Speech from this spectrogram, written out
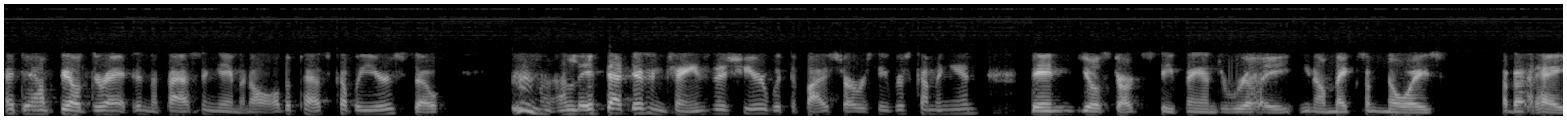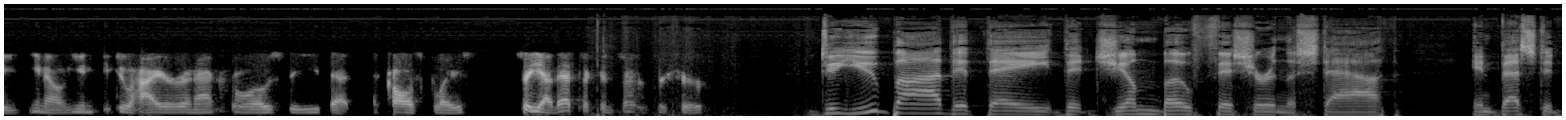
a downfield threat in the passing game at all the past couple of years. So if that doesn't change this year with the five star receivers coming in, then you'll start to see fans really, you know, make some noise about, hey, you know, you need to hire an actual OC that calls plays. So yeah, that's a concern for sure. Do you buy that they that Jimbo Fisher and the staff invested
